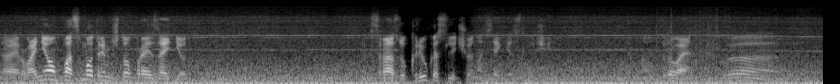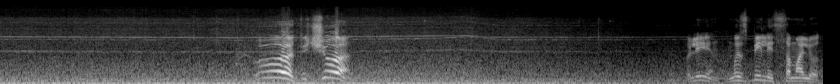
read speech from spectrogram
Давай, рванем, посмотрим, что произойдет. Так, сразу крюка слечу на всякий случай. Ну, взрываем. О, ты чё? Блин, мы сбили самолет.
